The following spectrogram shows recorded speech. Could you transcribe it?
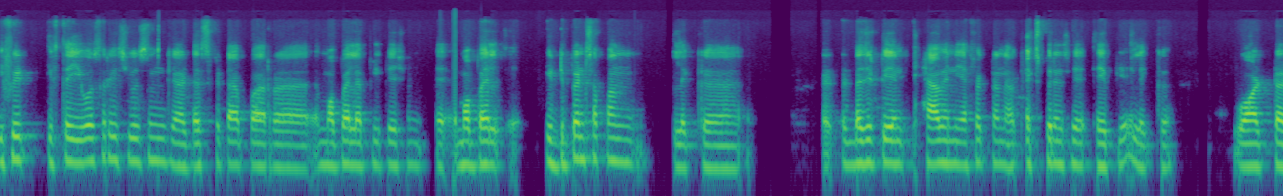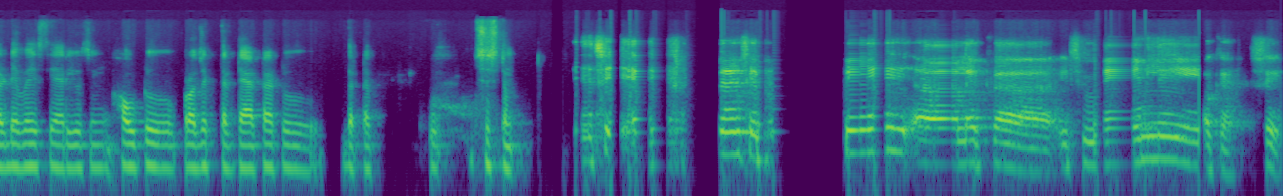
if it if the user is using a desktop or a mobile application mobile it depends upon like uh, does it have any effect on experience api like uh, what device they are using how to project the data to the system? It's experience API, uh, like uh, it's mainly okay see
